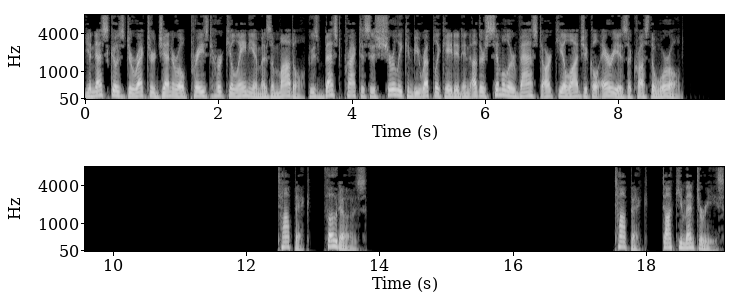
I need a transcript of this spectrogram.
UNESCO's Director General praised Herculaneum as a model whose best practices surely can be replicated in other similar vast archaeological areas across the world. Photos Documentaries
